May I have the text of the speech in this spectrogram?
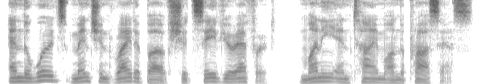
And the words mentioned right above should save your effort, money and time on the process.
